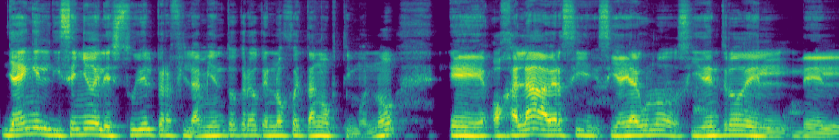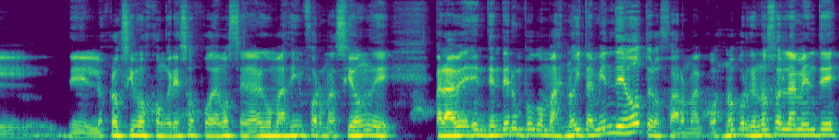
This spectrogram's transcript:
ya en el diseño del estudio el perfilamiento creo que no fue tan óptimo, ¿no? Eh, ojalá a ver si, si hay alguno, si dentro de los próximos congresos podemos tener algo más de información de, para entender un poco más, ¿no? Y también de otros fármacos, ¿no? Porque no solamente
